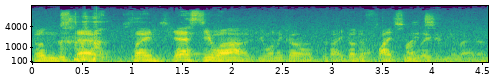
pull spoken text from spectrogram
Guns, death, planes. Yes, you are. If you want to go, like, go to flight Flight simulator. simulator.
